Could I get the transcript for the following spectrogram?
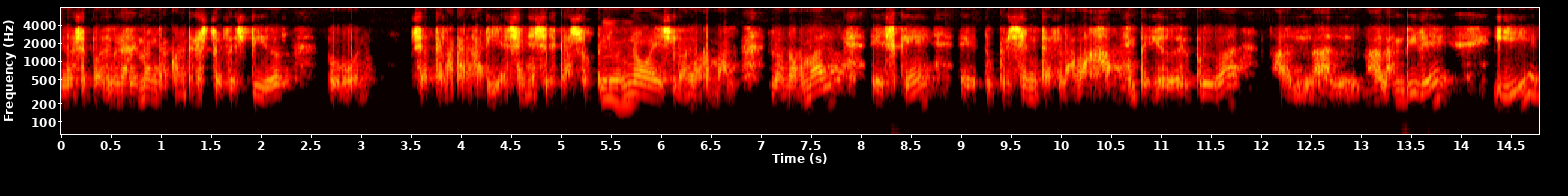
no se puede una demanda contra estos despidos, pues bueno, o sea, te la cargarías en ese caso, pero no es lo normal. Lo normal es que eh, tú presentas la baja en periodo de prueba al, al, ANVIDE y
